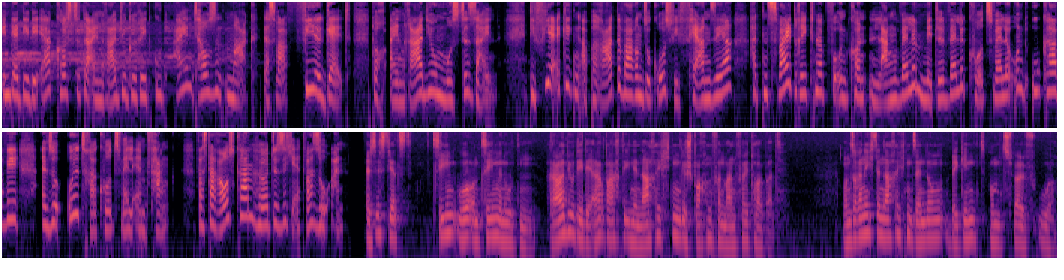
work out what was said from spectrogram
In der DDR kostete ein Radiogerät gut 1000 Mark. Das war viel Geld. Doch ein Radio musste sein. Die viereckigen Apparate waren so groß wie Fernseher, hatten zwei Drehknöpfe und konnten Langwelle, Mittelwelle, Kurzwelle und UKW, also Ultrakurzwelle empfangen. Was da rauskam, hörte sich etwa so an. Es ist jetzt 10 Uhr und 10 Minuten. Radio DDR brachte Ihnen Nachrichten, gesprochen von Manfred Teubert. Unsere nächste Nachrichtensendung beginnt um 12 Uhr.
